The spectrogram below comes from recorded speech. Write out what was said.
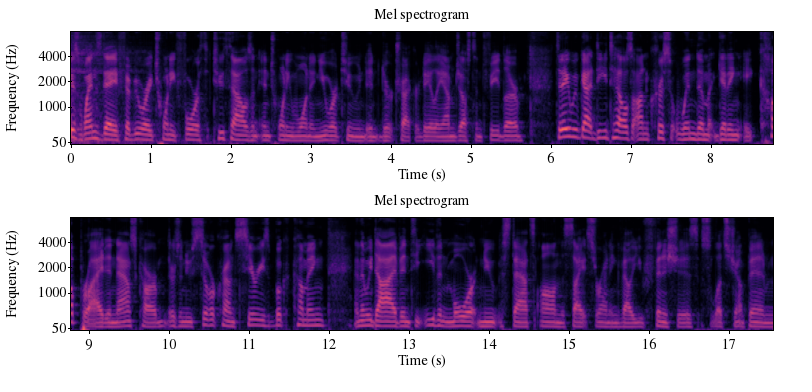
It is Wednesday, February 24th, 2021, and you are tuned into Dirt Tracker Daily. I'm Justin Fiedler. Today we've got details on Chris Windom getting a cup ride in NASCAR. There's a new Silver Crown Series book coming, and then we dive into even more new stats on the site surrounding value finishes. So let's jump in.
